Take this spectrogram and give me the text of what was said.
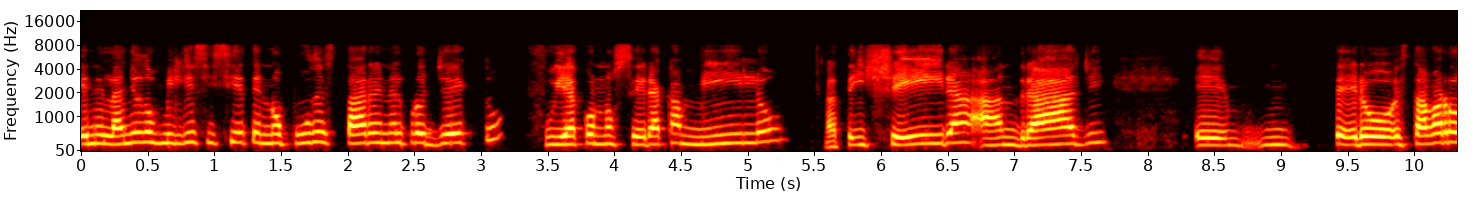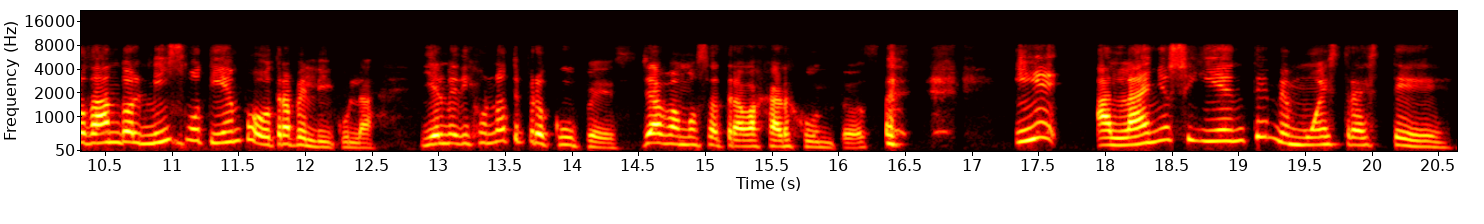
en el año 2017 no pude estar en el proyecto, fui a conocer a Camilo, a Teixeira, a Andrade, eh, pero estaba rodando al mismo tiempo otra película. Y él me dijo, no te preocupes, ya vamos a trabajar juntos. y al año siguiente me muestra este,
